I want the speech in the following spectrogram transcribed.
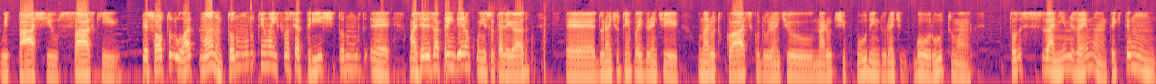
o Itachi, o Sasuke, o pessoal tudo lá, mano, todo mundo tem uma infância triste, todo mundo, é, mas eles aprenderam com isso, tá ligado? É, durante o tempo aí, durante o Naruto clássico, durante o Naruto Shippuden, durante Boruto, mano, todos esses animes aí, mano, tem que ter um,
